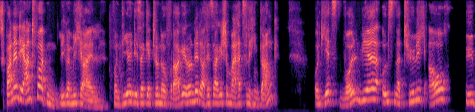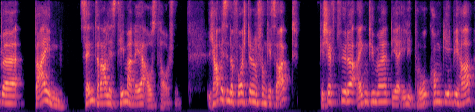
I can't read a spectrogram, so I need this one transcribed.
Spannende Antworten, lieber Michael, von dir in dieser Get-to-Know-Fragerunde. Dafür sage ich schon mal herzlichen Dank. Und jetzt wollen wir uns natürlich auch über dein zentrales Thema näher austauschen. Ich habe es in der Vorstellung schon gesagt, Geschäftsführer, Eigentümer der EliPro.com GmbH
